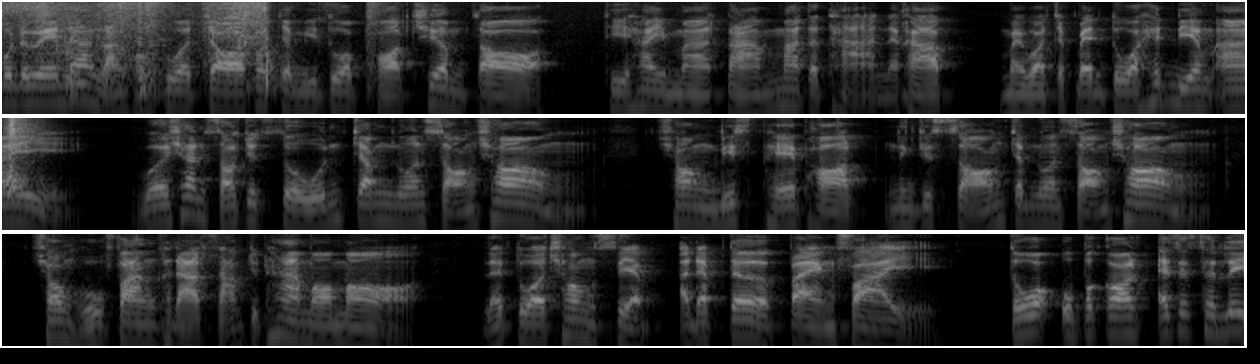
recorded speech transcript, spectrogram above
บริเวณด้านหลังของตัวจอก็จะมีตัวพอร์ตเชื่อมต่อที่ให้มาตามมาตรฐานนะครับ ไม่ว่าจะเป็นตัว HDMI เวอร์ชัน2.0 จำนวน 2 ช่อง ช่อง Display Port 1.2 จำนวน 2 ช่อง ช่องหูฟังขนาด 3.5 มม และตัวช่องเสียบอะแดปเตอร์แปลงไฟ ตัวอุปกรณ์อ c เซ s ซอรี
